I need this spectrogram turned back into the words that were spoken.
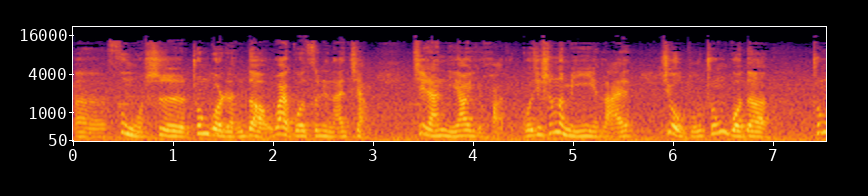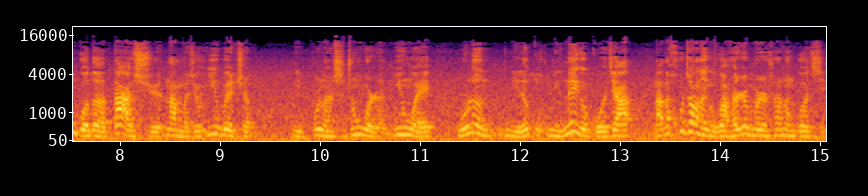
呃，父母是中国人的外国子女来讲，既然你要以华国际生的名义来就读中国的中国的大学，那么就意味着你不能是中国人，因为无论你的国你那个国家拿到护照那个国家他认不认双重国籍，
